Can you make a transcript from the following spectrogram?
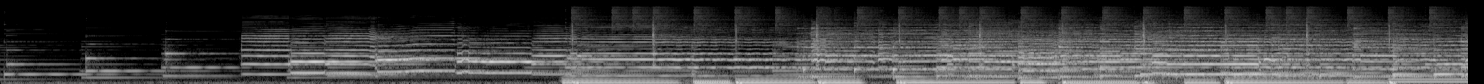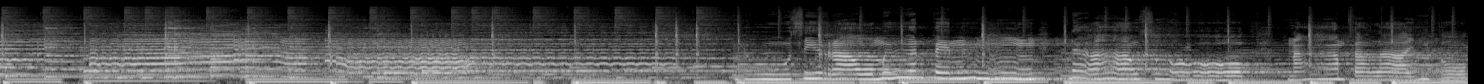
สิเราเหมือนเป็นดาวโศก น้ำตาไหลตก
